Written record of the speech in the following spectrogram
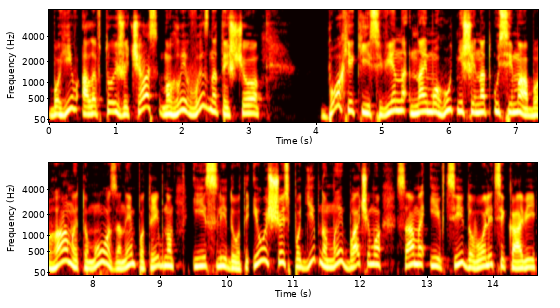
богів, але в той же час могли визнати, що Бог якийсь він наймогутніший над усіма богами, тому за ним потрібно і слідувати. І ось щось подібне ми бачимо саме і в цій доволі цікавій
